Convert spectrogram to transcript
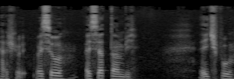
Acho que vai ser o, vai ser a thumb. Aí tipo,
